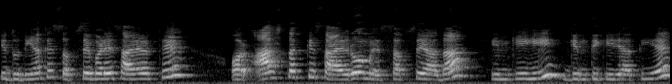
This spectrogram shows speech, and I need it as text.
ये दुनिया के सबसे बड़े शायर थे और आज तक के शायरों में सबसे ज़्यादा इनकी ही गिनती की जाती है।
